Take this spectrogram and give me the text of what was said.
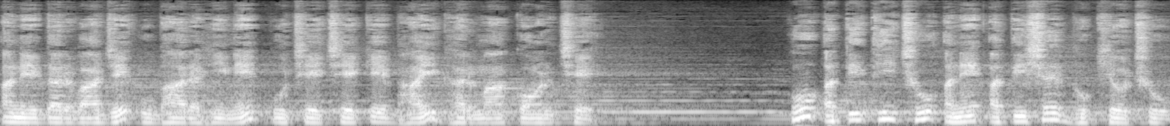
અને દરવાજે ઊભા રહીને પૂછે છે કે, ભાઈ ઘરમાં કોણ છે? હું અતિથિ છું અને અતિશય ભૂખ્યો છું.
